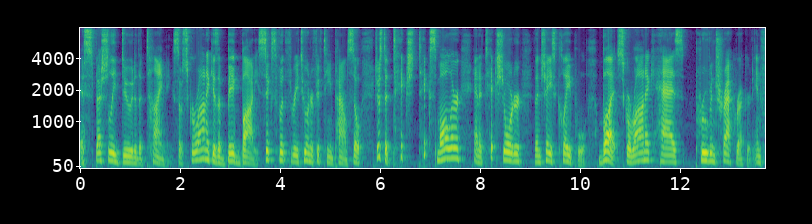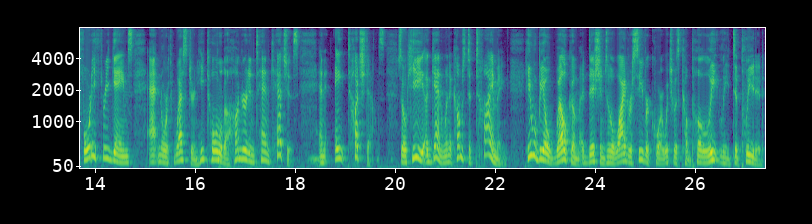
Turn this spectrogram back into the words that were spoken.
especially due to the timing. So Skowronek is a big body, six foot three, 215 pounds. So just a tick tick smaller and a tick shorter than Chase Claypool. But Skowronek has proven track record. In 43 games at Northwestern, he totaled 110 catches and eight touchdowns. So he, again, when it comes to timing, he will be a welcome addition to the wide receiver core, which was completely depleted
